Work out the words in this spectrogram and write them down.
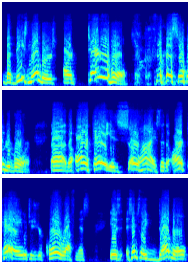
But these numbers are terrible for a cylinder bore uh, the RK is so high. So the RK, which is your core roughness, is essentially double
